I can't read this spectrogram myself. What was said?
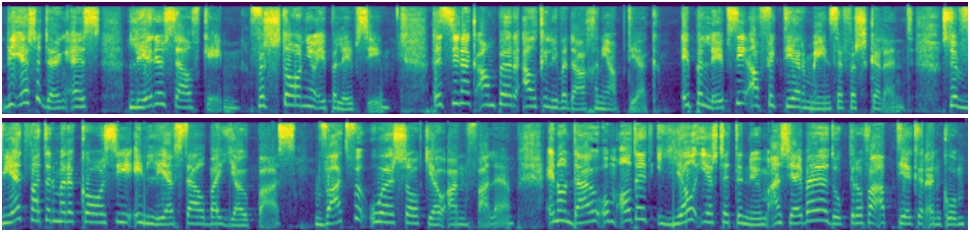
die eerste ding is leer jouself ken. Verstaan jou epilepsie. Dit sien ek amper elke liewe dag in die apteek. Epilepsie affekteer mense verskillend. So weet watter medikasie en leefstyl by jou pas. Wat veroorsaak jou aanvalle? En onthou om altyd heel eers te noem as jy by 'n dokter of 'n apteker inkom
